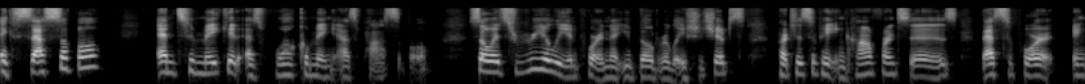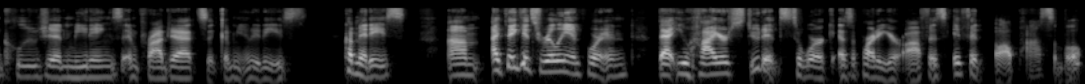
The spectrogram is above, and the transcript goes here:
accessible and to make it as welcoming as possible. So it's really important that you build relationships, participate in conferences that support inclusion, meetings and projects and communities, committees. Um, I think it's really important that you hire students to work as a part of your office, if at all possible,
